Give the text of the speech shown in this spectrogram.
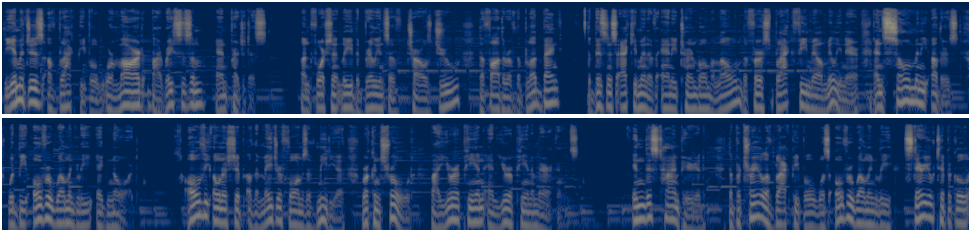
the images of black people were marred by racism and prejudice. Unfortunately, the brilliance of Charles Drew, the father of the blood bank, the business acumen of Annie Turnbull Malone, the first black female millionaire, and so many others would be overwhelmingly ignored. All the ownership of the major forms of media were controlled by European and European Americans. In this time period, the portrayal of black people was overwhelmingly stereotypical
